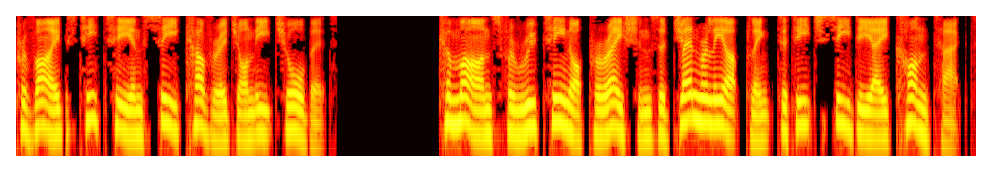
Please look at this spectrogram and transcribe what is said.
provides TT and C coverage on each orbit. Commands for routine operations are generally uplinked at each CDA contact,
